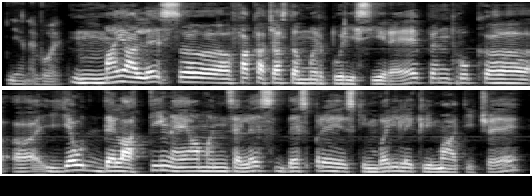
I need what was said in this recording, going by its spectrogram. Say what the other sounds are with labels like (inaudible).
e nevoie. Mai ales să fac această mărturisire pentru că uh, eu de la tine am înțeles despre schimbările climatice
